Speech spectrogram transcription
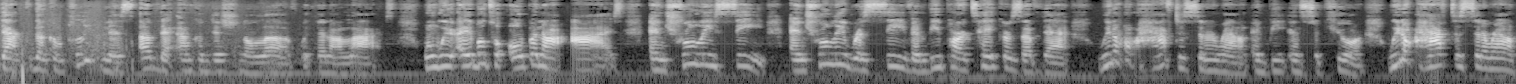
that the completeness of that unconditional love within our lives. When we're able to open our eyes and truly see and truly receive and be partakers of that, we don't have to sit around and be insecure. We don't have to sit around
